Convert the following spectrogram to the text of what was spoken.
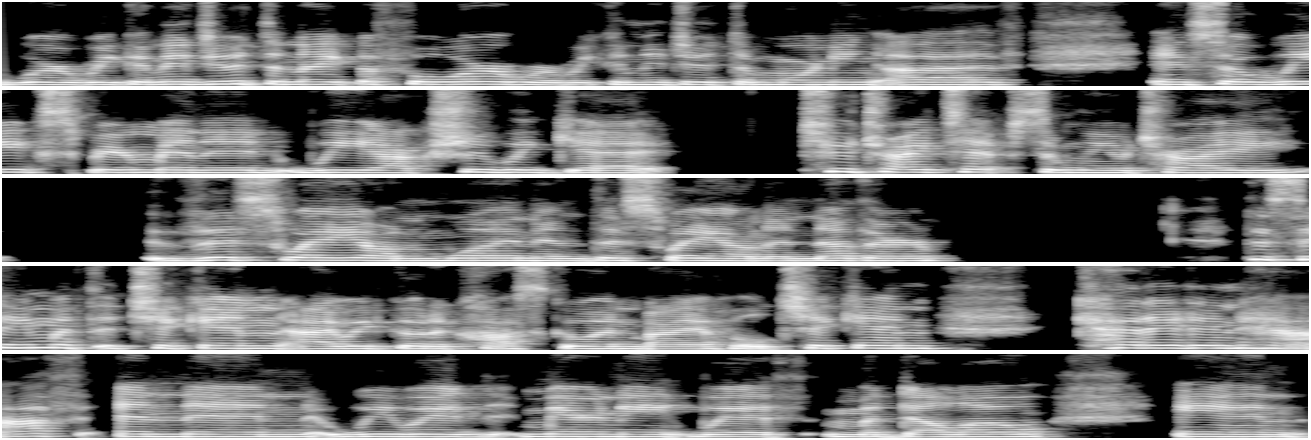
Were we going to do it the night before? Were we going to do it the morning of? And so we experimented. We actually would get two tri tips and we would try this way on one and this way on another. The same with the chicken. I would go to Costco and buy a whole chicken, cut it in half, and then we would marinate with Modelo and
